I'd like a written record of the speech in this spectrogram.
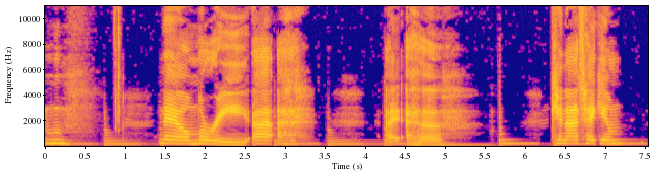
Mm. Now, Marie, I, I, I, uh, can I take him?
